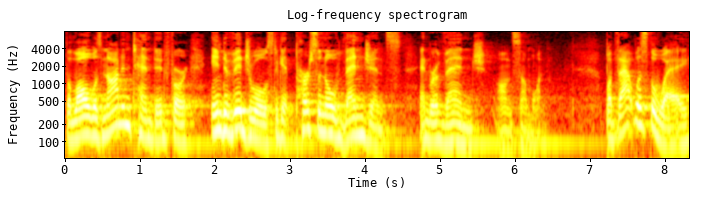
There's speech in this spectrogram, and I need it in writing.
The law was not intended for individuals to get personal vengeance and revenge on someone. But that was the way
